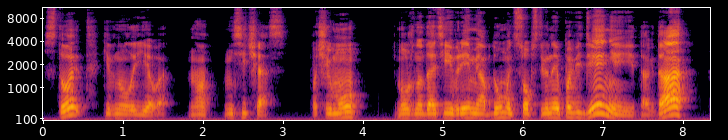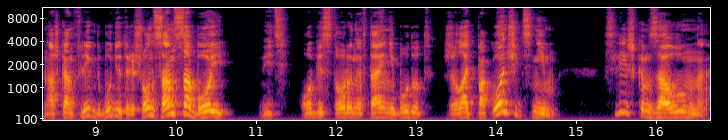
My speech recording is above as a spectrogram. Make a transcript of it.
«Стоит?» — кивнула Ева. «Но не сейчас». «Почему?» «Нужно дать ей время обдумать собственное поведение, и тогда наш конфликт будет решен сам собой». Ведь обе стороны втайне будут желать покончить с ним. Слишком заумно.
